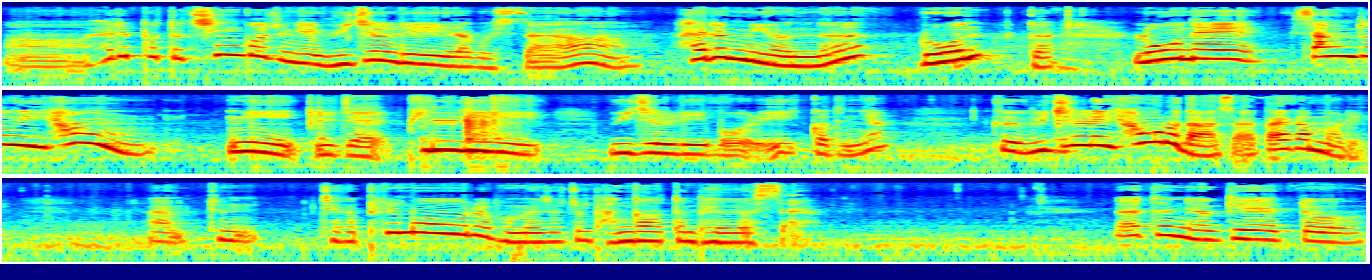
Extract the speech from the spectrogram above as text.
어, 해리포터 친구 중에 위즐리라고 있어요. 헤르미온느, 론, 그러니까 론의 쌍둥이 형이 이제 빌리 위즐리 뭐 있거든요. 그 위즐리 형으로 나왔어요. 빨간 머리. 아무튼 제가 필모를 보면서 좀 반가웠던 배우였어요. 여하튼 여기에 또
